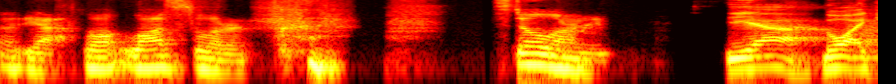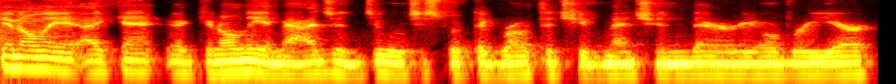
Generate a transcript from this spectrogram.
uh, yeah, lots to learn. Still learning. Yeah, well, I can only I can I can only imagine too, just with the growth that you've mentioned there over a year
